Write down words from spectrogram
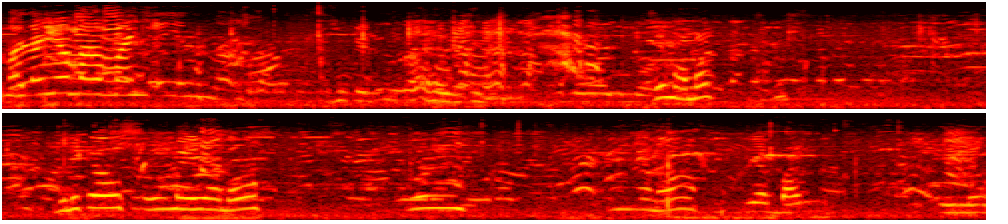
Wala yung mama niya yun na. Hey, mama. Bili ka yung may ano, yung, yung ano, earbud. Ilaw.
